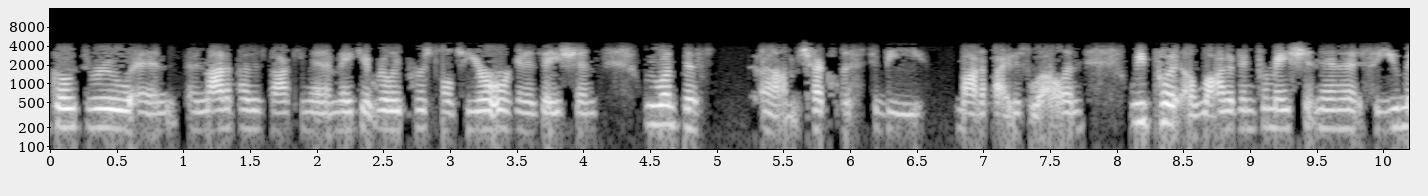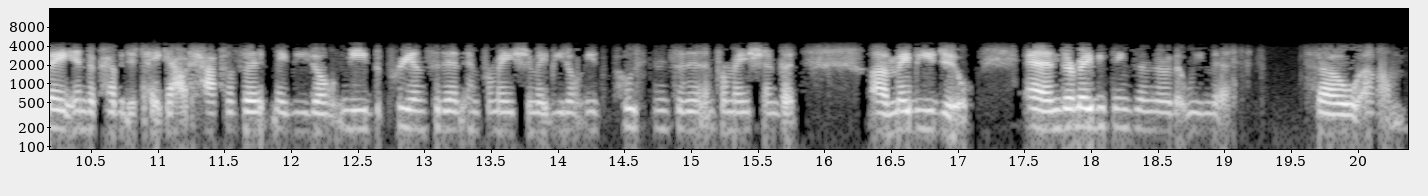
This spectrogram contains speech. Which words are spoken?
go through and, and modify this document and make it really personal to your organization, we want this um, checklist to be modified as well. And we put a lot of information in it, so you may end up having to take out half of it. Maybe you don't need the pre-incident information, maybe you don't need the post-incident information, but um, maybe you do. And there may be things in there that we missed. So um,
